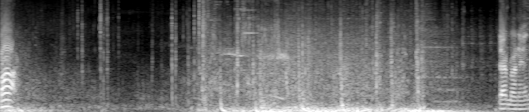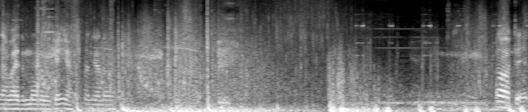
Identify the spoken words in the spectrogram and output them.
Fuck! Don't run out that way, the mortar will get you. Run the other way. oh, dead.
